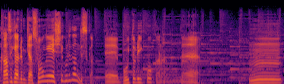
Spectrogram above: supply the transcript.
川崎あるみちゃん、送迎してくれたんですか？えー、ボイトレ行こうかな。ねうーん。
